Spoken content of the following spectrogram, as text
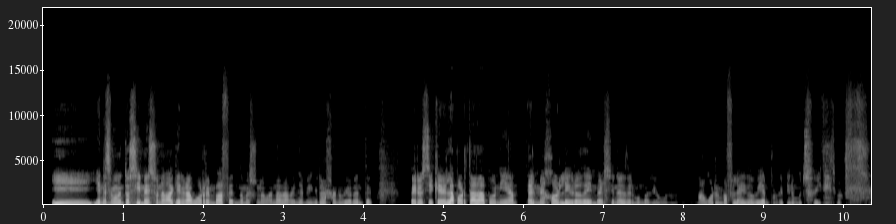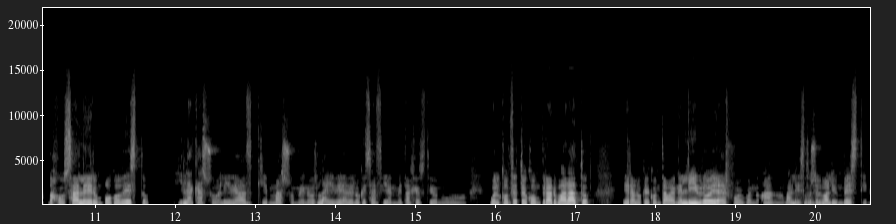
Y, en ese momento sí me sonaba quién era Warren Buffett, no me sonaba nada Benjamin Graham, obviamente, pero sí que en la portada ponía el mejor libro de inversiones del mundo. Digo, bueno, a Warren Buffett le ha ido bien porque tiene mucho dinero. Vamos a leer un poco de esto y la casualidad que más o menos la idea de lo que se hacía en metagestión o, el concepto de comprar barato era lo que contaba en el libro y después cuando, ah, vale, esto es el value investing.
